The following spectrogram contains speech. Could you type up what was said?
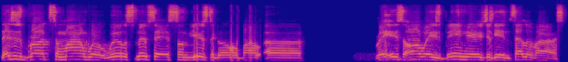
That just brought to mind what Will Smith said some years ago about uh it's always been here. It's just getting televised.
